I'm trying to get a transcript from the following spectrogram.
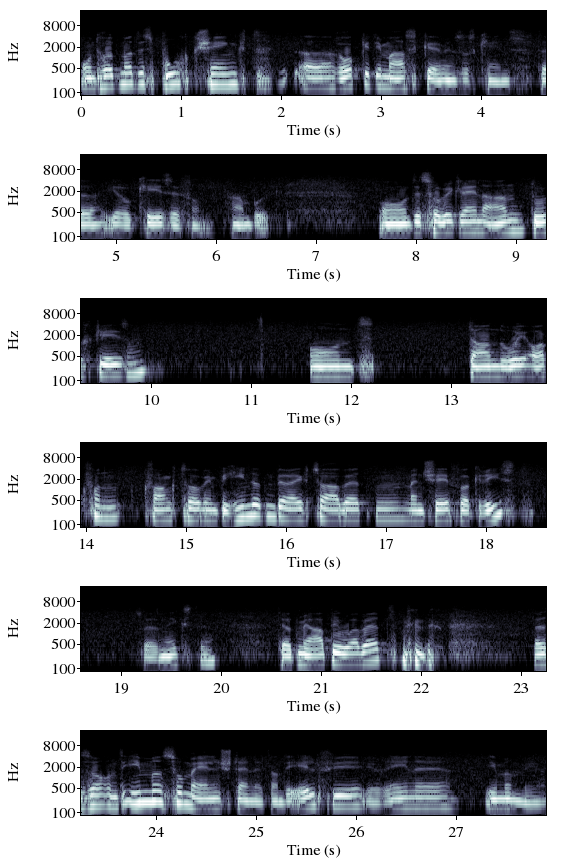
und hat mir das Buch geschenkt, äh, Rocke die Maske, wenn du es kennst, der Irokese von Hamburg. Und das habe ich gleich an durchgelesen. Und dann, wo ich angefangen habe, im Behindertenbereich zu arbeiten, mein Chef war Christ, so als Nächste. Der hat mir auch bearbeitet. also, und immer so Meilensteine, dann die Elfi, Irene, immer mehr.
